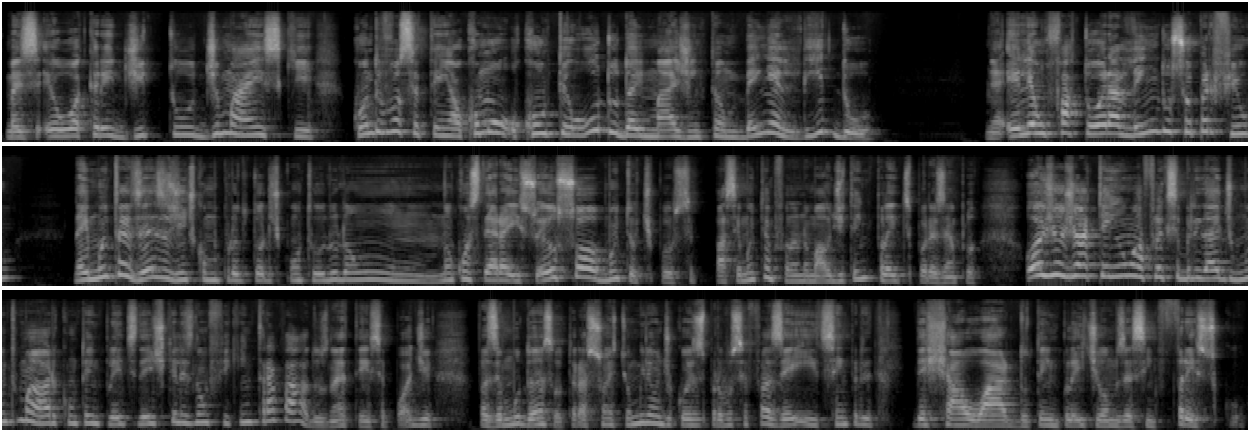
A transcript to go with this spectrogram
Mas eu acredito demais que quando você tem. Como o conteúdo da imagem também é lido, né, ele é um fator além do seu perfil. E muitas vezes a gente, como produtor de conteúdo, não, não considera isso. Eu sou muito, tipo, passei muito tempo falando mal de templates, por exemplo. Hoje eu já tenho uma flexibilidade muito maior com templates, desde que eles não fiquem travados, né? Tem, você pode fazer mudança, alterações, tem um milhão de coisas para você fazer e sempre deixar o ar do template, vamos dizer assim, fresco,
